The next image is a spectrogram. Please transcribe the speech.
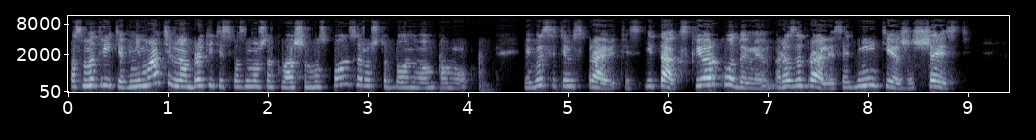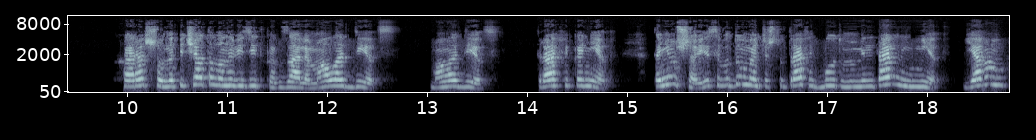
Посмотрите внимательно, обратитесь, возможно, к вашему спонсору, чтобы он вам помог. И вы с этим справитесь. Итак, с QR-кодами разобрались, одни и те же, 6. Хорошо, напечатала на визитках в зале, молодец, молодец. Трафика нет. Танюша, если вы думаете, что трафик будет моментальный, нет. Я вам,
